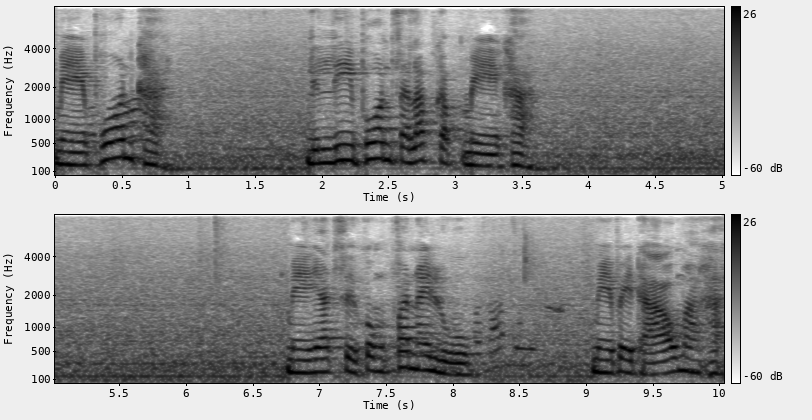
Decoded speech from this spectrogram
เมย์พ่นค่ะ ลิลลี่พ่นสลับกับเมย์ค่ะเมย์อยากซื้อของฟันให้ลูก เมย์ไปดาวมาค่ะ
